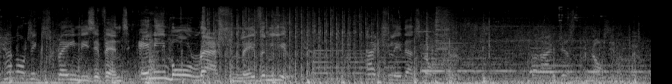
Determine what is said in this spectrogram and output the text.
cannot explain these events any more rationally than you. Actually, that's not true. But I'm just not in the mood.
